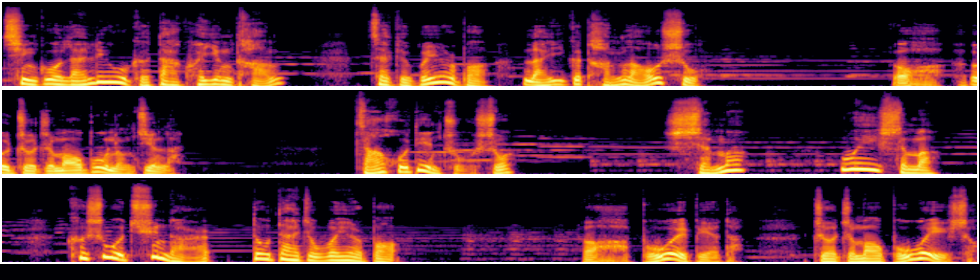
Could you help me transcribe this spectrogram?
请过来六个大块硬糖，再给威尔伯来一个糖老鼠。”哦，这只猫不能进来。杂货店主说。什么？为什么？可是我去哪儿都带着威尔宝。啊，不为别的，这只猫不卫生，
